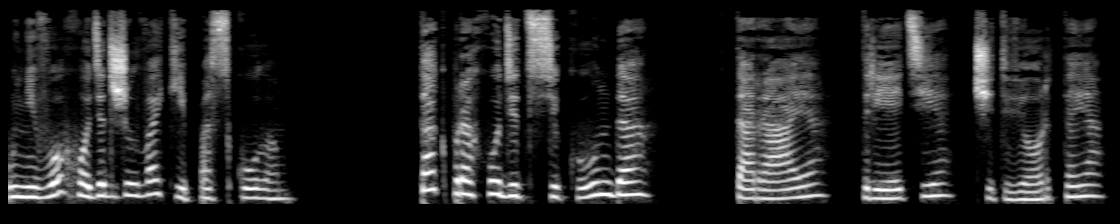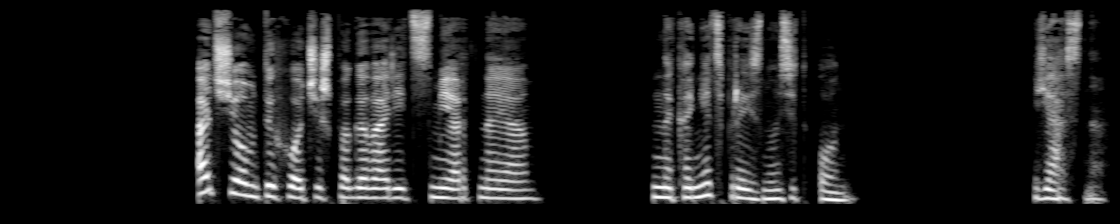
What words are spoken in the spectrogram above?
У него ходят желваки по скулам. Так проходит секунда, вторая, третья, четвертая. «О чем ты хочешь поговорить, смертная?» Наконец произносит он. «Ясно.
